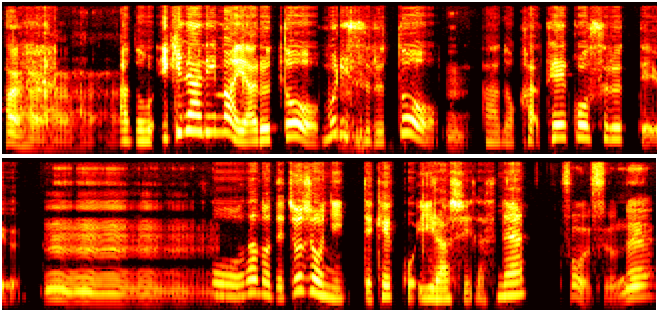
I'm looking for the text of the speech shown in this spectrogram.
はいはいはいはいはい。あの、いきなりまあやると、無理すると、うんあの、か抵抗するっていう。うんうんうんうんうんうん。そう、なので徐々にって結構いいらしいですね。そうですよね。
